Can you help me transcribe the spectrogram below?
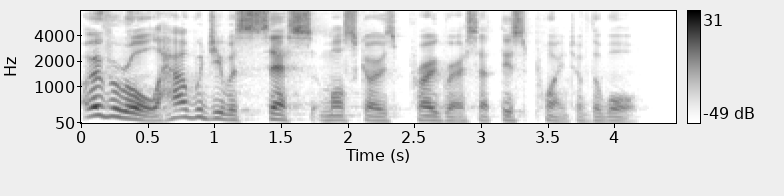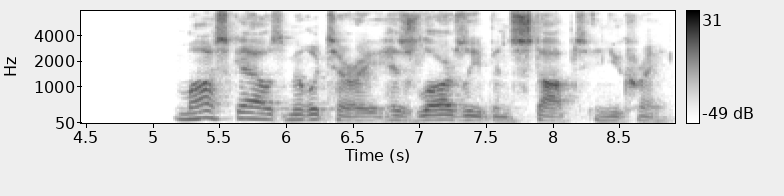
overall, how would you assess Moscow's progress at this point of the war? Moscow's military has largely been stopped in Ukraine.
